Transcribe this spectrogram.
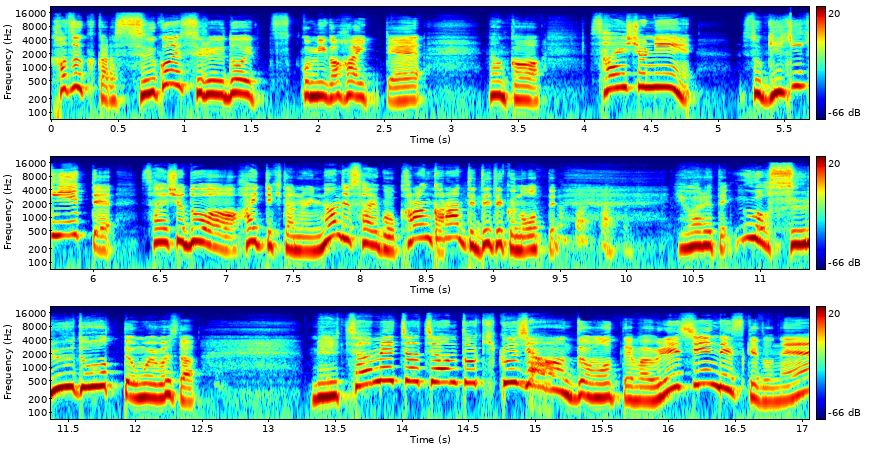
家族からすごい鋭いツッコミが入って、なんか最初に、そうギギギって最初ドア入ってきたのになんで最後カランカランって出てくのって言われて、うわ、鋭って思いました。めちゃめちゃちゃんと聞くじゃんと思って、まあ嬉しいんですけどね。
